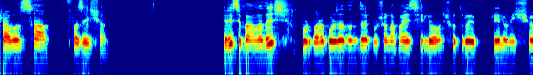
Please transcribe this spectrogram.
troublesome possession হচ্ছে বাংলাদেশ গণপ্রজাতন্ত্রের ঘোষণা হয়েছিল সতেরো এপ্রিল উনিশশো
